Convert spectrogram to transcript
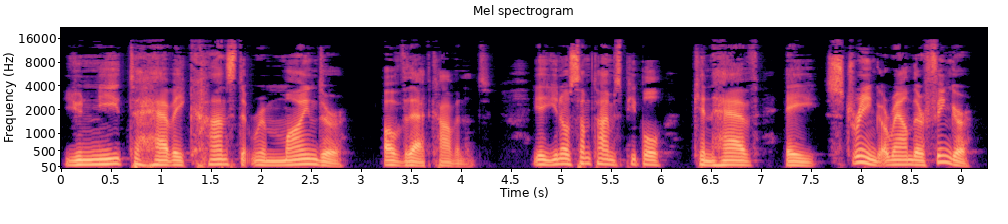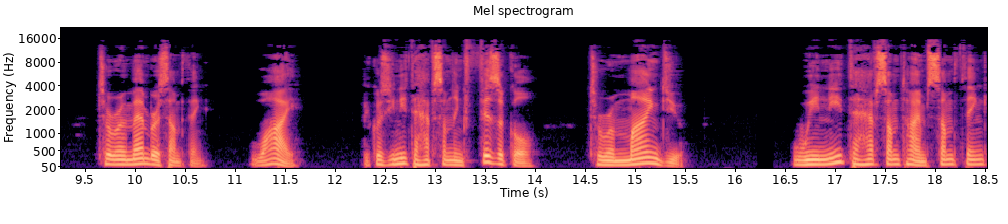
You need to have a constant reminder of that covenant. Yeah, you know, sometimes people can have a string around their finger to remember something. Why? Because you need to have something physical to remind you. We need to have sometimes something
